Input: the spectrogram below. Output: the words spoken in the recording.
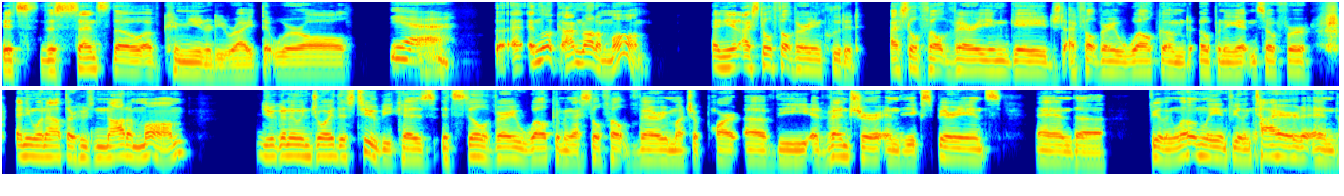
It's the sense though of community, right? That we're all Yeah. And look, I'm not a mom. And yet I still felt very included. I still felt very engaged. I felt very welcomed opening it. And so for anyone out there who's not a mom, you're going to enjoy this too because it's still very welcoming. I still felt very much a part of the adventure and the experience and uh, feeling lonely and feeling tired and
